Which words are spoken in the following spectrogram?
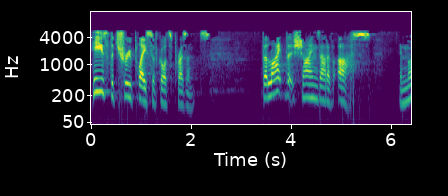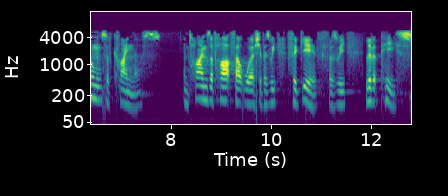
He's the true place of God's presence. The light that shines out of us in moments of kindness, in times of heartfelt worship, as we forgive, as we live at peace,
